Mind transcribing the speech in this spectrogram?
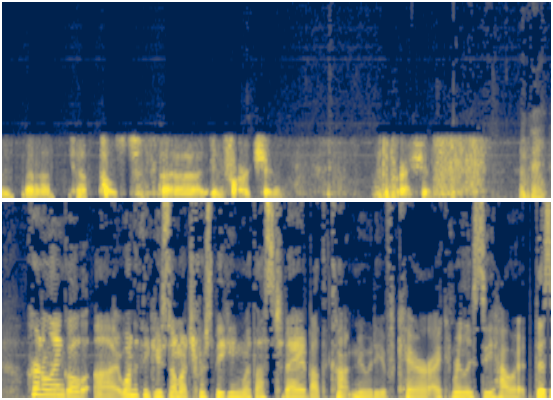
in you know post infarction depression. Okay. Colonel Engel, uh, I want to thank you so much for speaking with us today about the continuity of care. I can really see how it this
